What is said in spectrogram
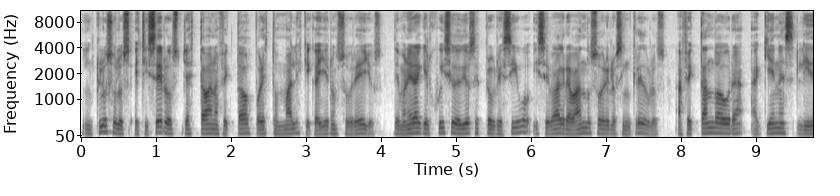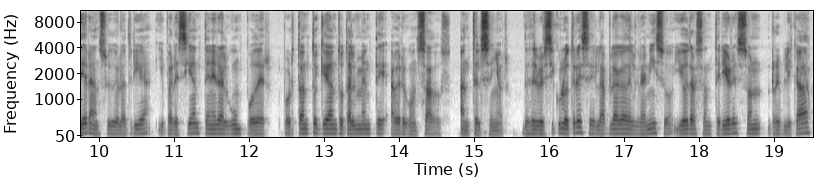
incluso los hechiceros ya estaban afectados por estos males que cayeron sobre ellos, de manera que el juicio de Dios es progresivo y se va agravando sobre los incrédulos, afectando ahora a quienes lideran su idolatría y parecían tener algún poder por tanto quedan totalmente avergonzados ante el Señor. Desde el versículo 13, la plaga del granizo y otras anteriores son replicadas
